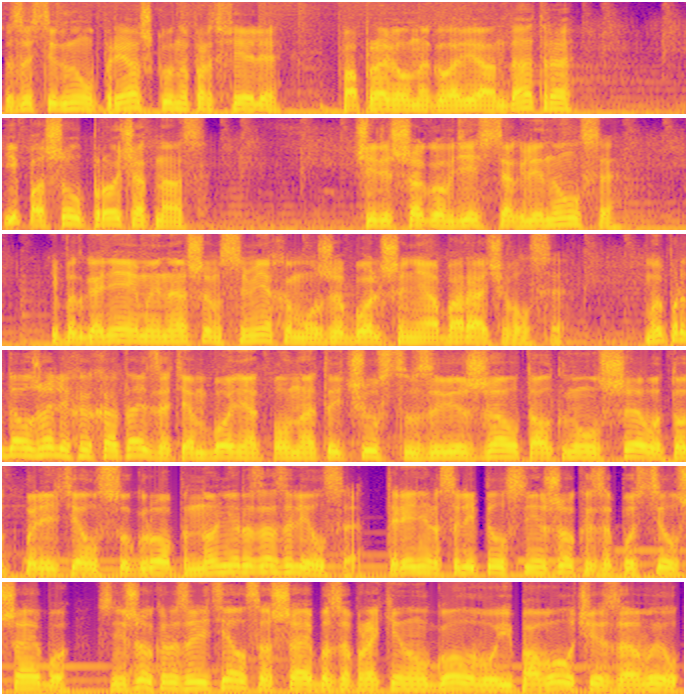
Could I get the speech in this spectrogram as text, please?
застегнул пряжку на портфеле, поправил на голове андатра и пошел прочь от нас. Через шагов десять оглянулся и, подгоняемый нашим смехом, уже больше не оборачивался. Мы продолжали хохотать, затем Бонни от полноты чувств завизжал, толкнул Шеву, тот полетел в сугроб, но не разозлился. Тренер слепил снежок и запустил шайбу. Снежок разлетелся, шайба запрокинул голову и по волчьи завыл.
